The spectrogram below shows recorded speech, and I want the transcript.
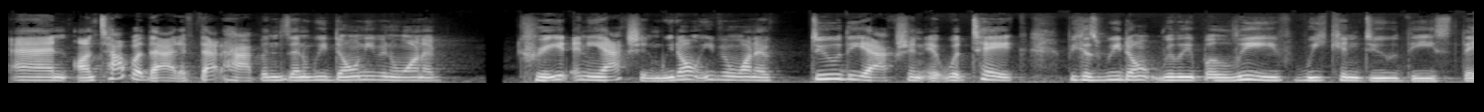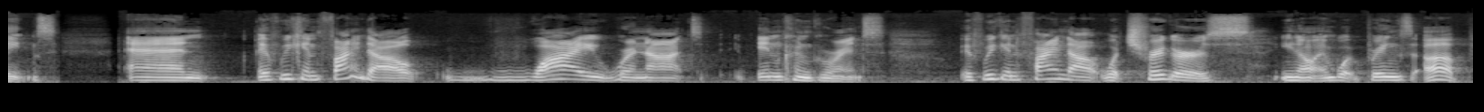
And on top of that, if that happens, then we don't even want to create any action. We don't even want to do the action it would take because we don't really believe we can do these things. And if we can find out why we're not incongruent, if we can find out what triggers, you know, and what brings up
